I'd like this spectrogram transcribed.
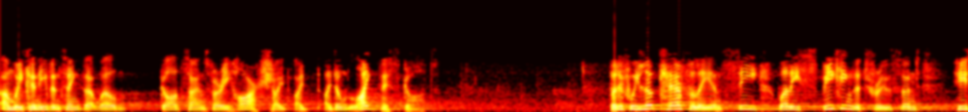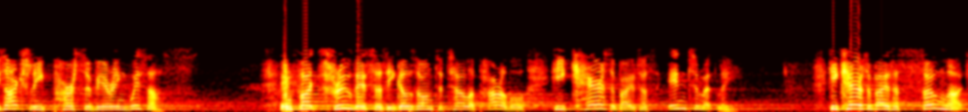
And we can even think that, well, God sounds very harsh. I, I, I don't like this God. But if we look carefully and see, well, he's speaking the truth and he's actually persevering with us. In fact, through this, as he goes on to tell a parable, he cares about us intimately. He cares about us so much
